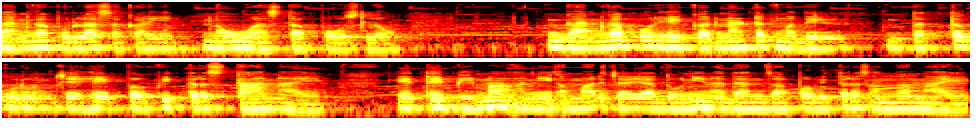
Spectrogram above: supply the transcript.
गाणगापूरला सकाळी नऊ वाजता पोचलो गाणगापूर हे कर्नाटकमधील दत्तगुरूंचे हे पवित्र स्थान आहे. येथे भीमा आणि अमरजा या दोन्ही नद्यांचा पवित्र संगम आहे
